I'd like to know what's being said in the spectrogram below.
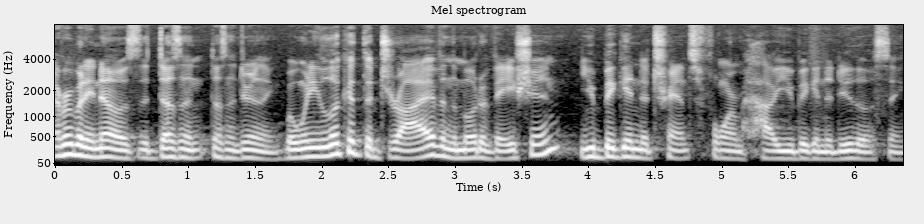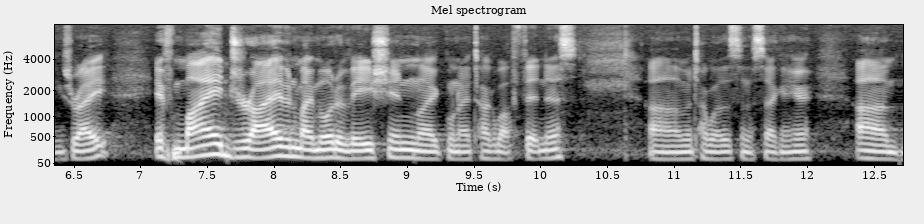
everybody knows it doesn't doesn't do anything. But when you look at the drive and the motivation, you begin to transform how you begin to do those things, right? If my drive and my motivation, like when I talk about fitness, um, I'm gonna talk about this in a second here, um,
